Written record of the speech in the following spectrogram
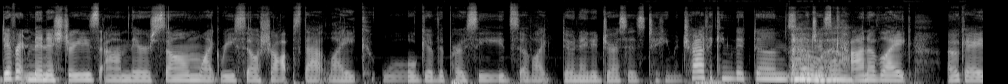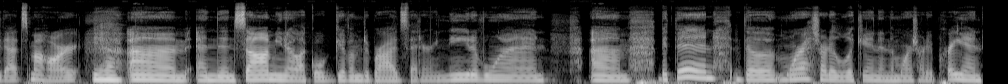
different ministries. Um, there's some like resale shops that like will give the proceeds of like donated dresses to human trafficking victims, Oh, which is wow. kind of like okay, that's my heart. Yeah. Um, and then some, you know, like we'll give them to brides that are in need of one. Um, but then the more I started looking and the more I started praying,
